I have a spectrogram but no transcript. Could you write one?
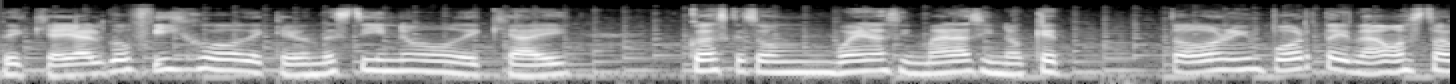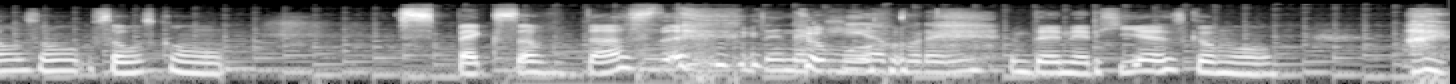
de que hay algo fijo, de que hay un destino, de que hay cosas que son buenas y malas, sino que todo no importa y nada más estamos, somos, somos como specks of dust. De energía Como- por ahí. de energía es como ay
